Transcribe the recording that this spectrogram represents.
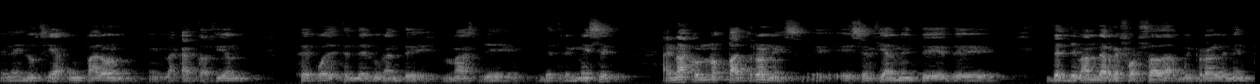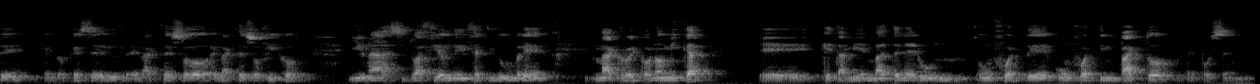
en la industria, un parón en la captación que puede extender durante más de, tres meses, además con unos patrones eh, esencialmente de, demanda reforzada, muy probablemente en lo que es el, acceso, el acceso fijo, y una situación de incertidumbre macroeconómica eh, que también va a tener un, fuerte, un fuerte impacto eh, pues en,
